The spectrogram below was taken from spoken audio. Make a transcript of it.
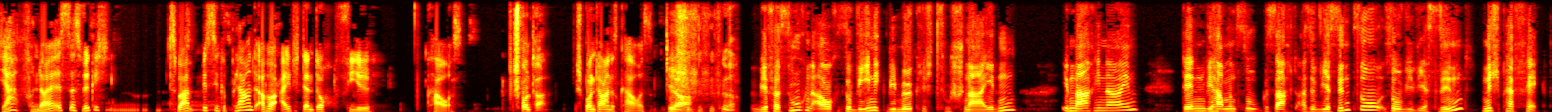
ja, von daher ist das wirklich zwar ein bisschen geplant, aber eigentlich dann doch viel Chaos. Spontan. Spontanes Chaos. Ja. Ja. Wir versuchen auch so wenig wie möglich zu schneiden im Nachhinein, denn wir haben uns so gesagt, also wir sind so, so wie wir sind, nicht perfekt.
